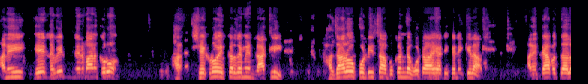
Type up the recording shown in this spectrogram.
आणि हे नवीन निर्माण करून शेकडो एकर जमीन लाटली. हजारो कोटीचा भूखंड घोटाळा या ठिकाणी केला. आणि त्याबद्दल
